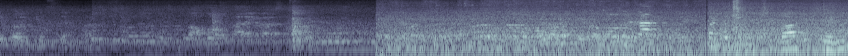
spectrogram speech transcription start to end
yaparım kesti. Daha verin.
